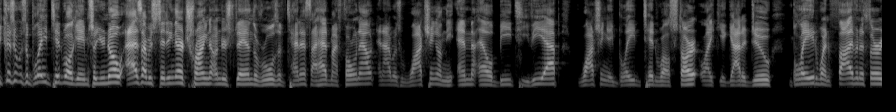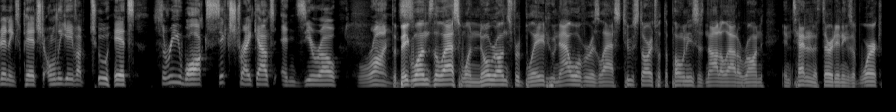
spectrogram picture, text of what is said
Because it was a Blade Tidwell game. So, you know, as I was sitting there trying to understand the rules of tennis, I had my phone out and I was watching on the MLB TV app, watching a Blade Tidwell start like you got to do. Blade went five and a third innings pitched, only gave up two hits, three walks, six strikeouts, and zero runs. The big one's the last one. No runs for Blade, who now over his last two starts with the Ponies has not allowed a run in 10 and a third innings of work.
